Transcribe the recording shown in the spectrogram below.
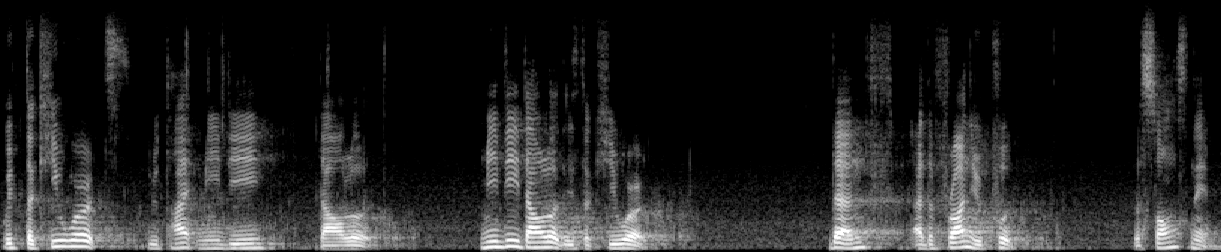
with the keywords you type MIDI download. MIDI download is the keyword. Then at the front you put the song's name.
